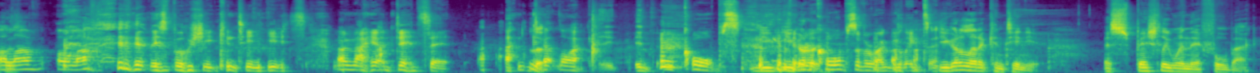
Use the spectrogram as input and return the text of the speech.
I love, I love that this bullshit continues when they are dead set. And Look, like it, it, a corpse. You- you They're a corpse of a rugby league team. you got to let it continue, especially when their fullback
